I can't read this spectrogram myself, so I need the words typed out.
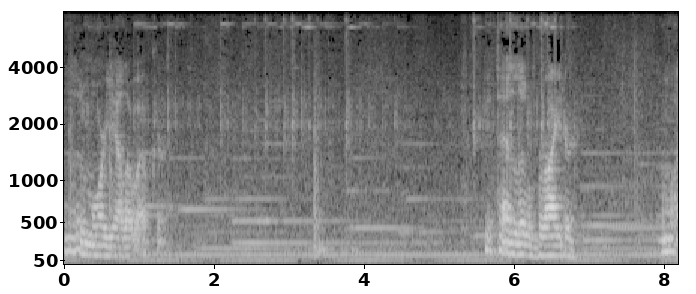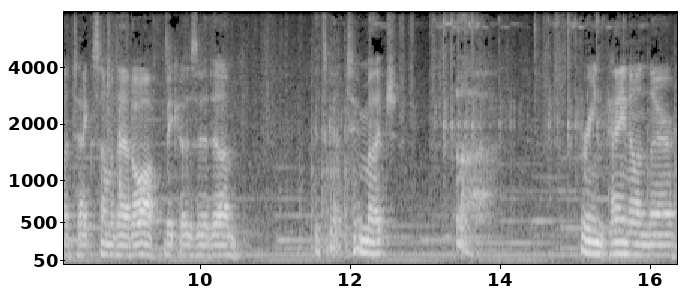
a little more yellow ochre. Get that a little brighter. I'm going to take some of that off because it um, it's got too much uh, green paint on there.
